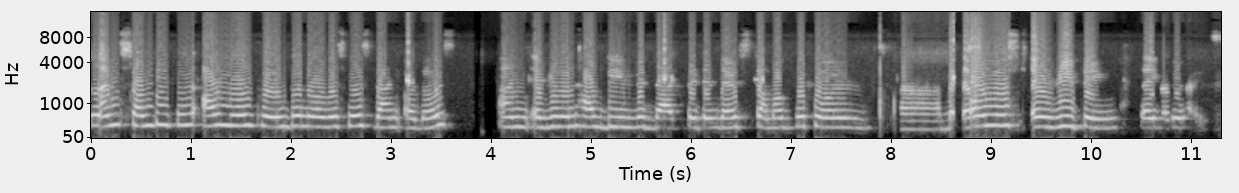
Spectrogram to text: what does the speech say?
And some people are more prone to nervousness than others, and everyone have dealt with that pit in their stomach before Uh, almost everything, like nice.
